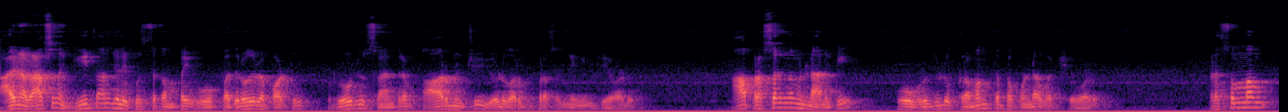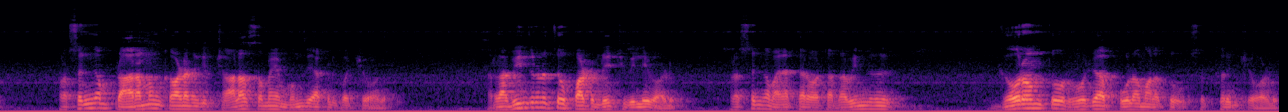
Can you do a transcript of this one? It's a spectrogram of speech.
ఆయన రాసిన గీతాంజలి పుస్తకంపై ఓ పది రోజుల పాటు రోజు సాయంత్రం ఆరు నుంచి ఏడు వరకు ప్రసంగించేవాడు ఆ ప్రసంగం వినడానికి ఓ వృద్ధుడు క్రమం తప్పకుండా వచ్చేవాడు. ప్రసంగం ప్రసంగం ప్రారంభం కావడానికి చాలా సమయం ముందే అక్కడికి వచ్చేవాడు. రవీంద్రునితో పాటు లేచి వెళ్ళేవాడు. ప్రసంగం అయిన తర్వాత రవీంద్రుని గౌరవంతో రోజా పూలమాలతో సత్కరించేవాడు.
